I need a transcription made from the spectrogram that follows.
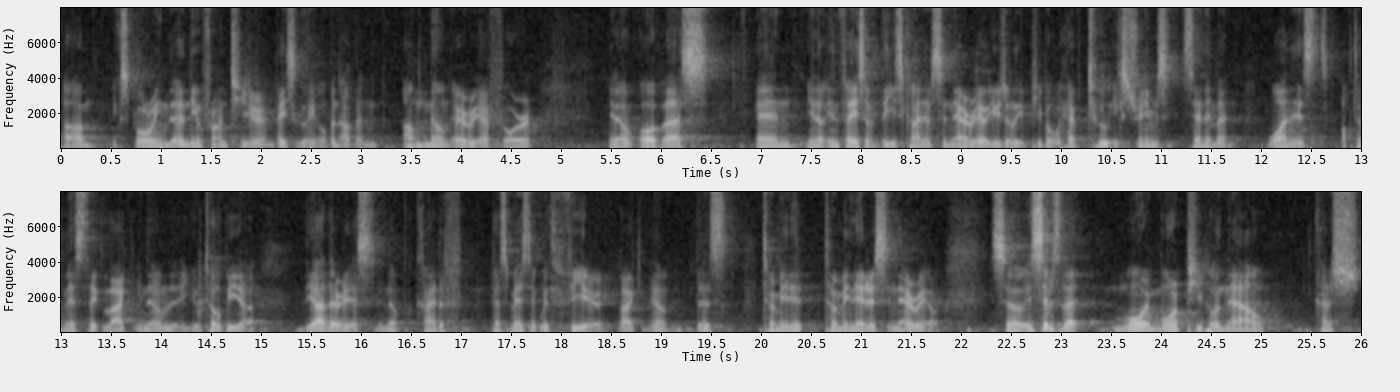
um, exploring the new frontier and basically open up an unknown area for you know, all of us. And you know, in face of these kind of scenario, usually people will have two extremes sentiment. One is optimistic, like you know, the utopia. The other is you know, kind of pessimistic with fear, like you know, this Terminator scenario. So it seems that more and more people now kind of sh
